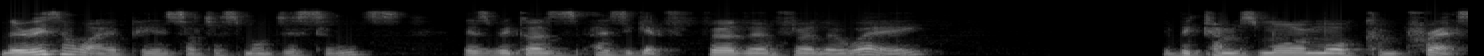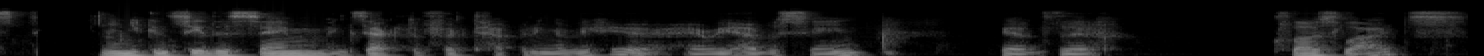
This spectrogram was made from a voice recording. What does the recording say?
The reason why it appears such a small distance is because as you get further and further away, it becomes more and more compressed. And you can see the same exact effect happening over here. Here we have a scene. We have the close lights.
